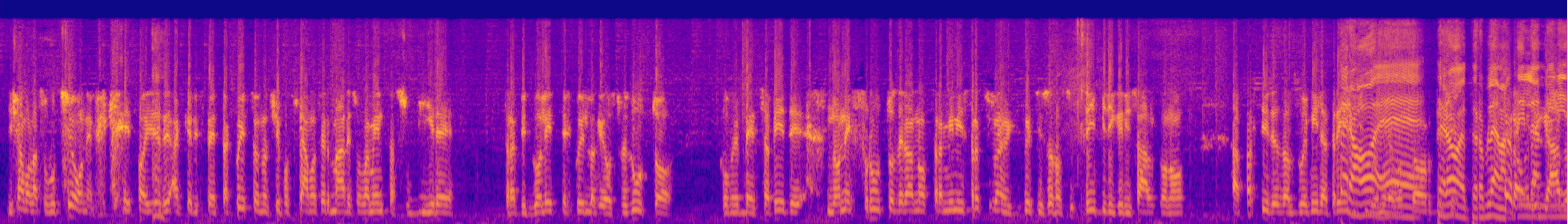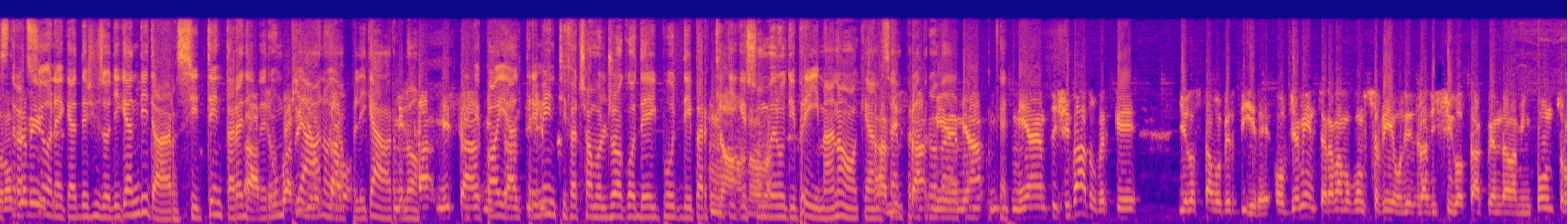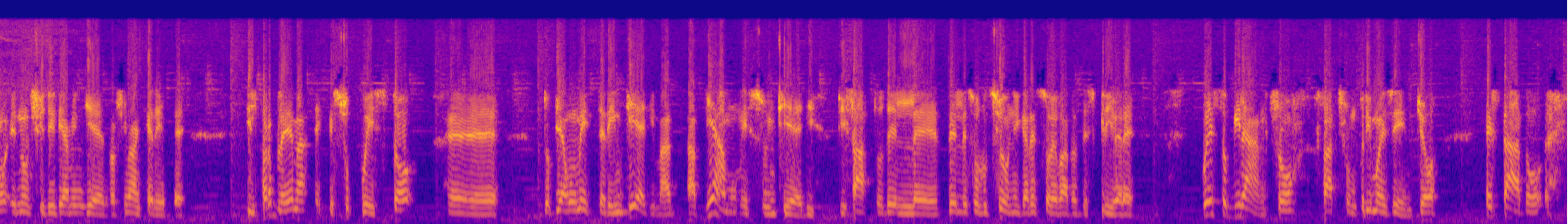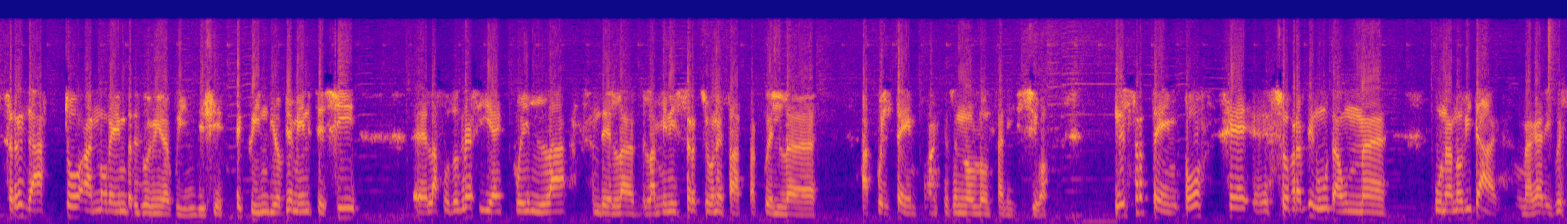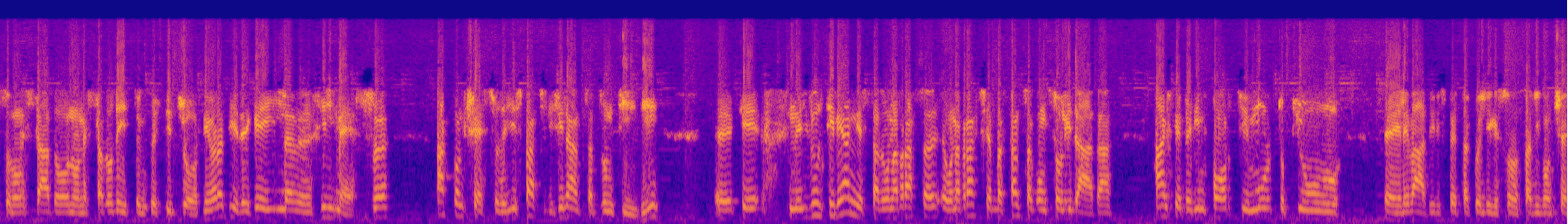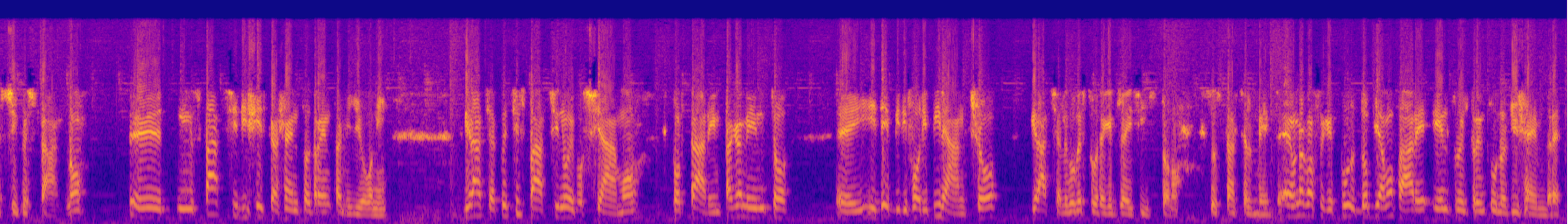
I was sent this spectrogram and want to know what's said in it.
diciamo, la soluzione? Perché poi eh. anche rispetto a questo non ci possiamo fermare solamente a subire, tra virgolette, quello che oltretutto come ben sapete non è frutto della nostra amministrazione, perché questi sono debiti che risalgono a partire dal 2013 però è, però è il problema però dell'amministrazione che ha deciso di candidarsi tentare di ah, avere un piano stavo, e applicarlo mi sta, mi sta, perché poi altrimenti facciamo il gioco dei, dei partiti no, che no, sono no. venuti prima no? che hanno ah, sempre mi, trovato, mi, ha, okay. mi ha anticipato perché glielo stavo per dire ovviamente eravamo consapevoli della difficoltà a cui andavamo incontro e non ci tiriamo indietro ci mancherebbe il problema è che su questo eh, dobbiamo mettere in piedi, ma abbiamo messo in piedi di fatto delle, delle soluzioni che adesso le vado a descrivere. Questo bilancio, faccio un primo esempio, è stato redatto a novembre 2015 e quindi ovviamente sì, eh, la fotografia è quella della, dell'amministrazione fatta a quel, a quel, tempo, anche se non lontanissimo. Nel frattempo è eh, sopravvenuta un, una novità, magari questo non è, stato, non è stato detto in questi giorni, ora dire che il, il MEF ha concesso degli spazi di finanza aggiuntivi eh, che negli ultimi anni è stata una prassi, una prassi abbastanza consolidata anche per importi molto più eh, elevati rispetto a quelli che sono stati concessi quest'anno, eh, spazi di circa 130 milioni. Grazie a questi spazi noi possiamo portare in pagamento eh, i debiti fuori bilancio grazie alle coperture che già esistono sostanzialmente. È una cosa che dobbiamo fare entro il 31 dicembre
